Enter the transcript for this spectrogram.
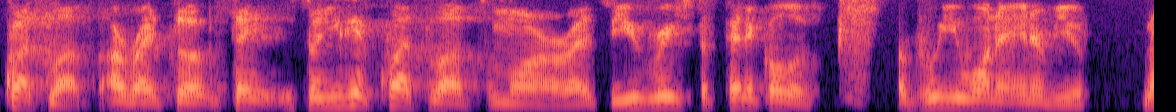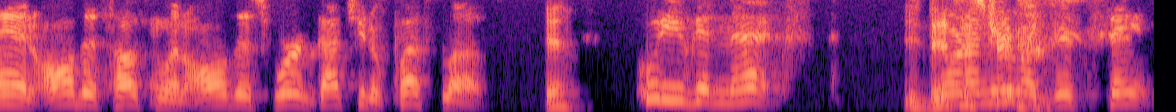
Questlove. All right. So say so you get Questlove tomorrow, right? So you've reached the pinnacle of of who you want to interview. Man, all this hustle and all this work got you to Questlove. Yeah. Who do you get next? This you know is I mean? true. Like this same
